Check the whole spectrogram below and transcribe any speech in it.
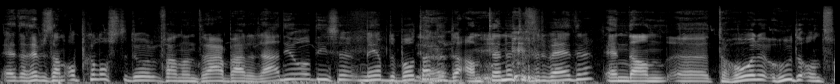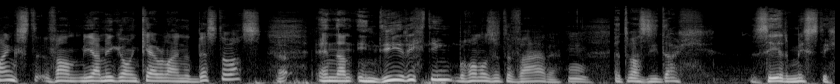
En dat hebben ze dan opgelost door van een draagbare radio die ze mee op de boot hadden, Ja. de antenne te verwijderen. En dan eh, te horen hoe de ontvangst van Miamigo en Caroline het beste was. Ja. En dan in die richting begonnen ze te varen. Hmm. Het was die dag zeer mistig.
